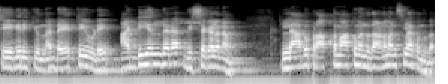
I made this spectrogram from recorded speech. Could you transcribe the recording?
ശേഖരിക്കുന്ന ഡേറ്റയുടെ അടിയന്തര വിശകലനം ലാബ് പ്രാപ്തമാക്കുമെന്നതാണ് മനസ്സിലാക്കുന്നത്.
